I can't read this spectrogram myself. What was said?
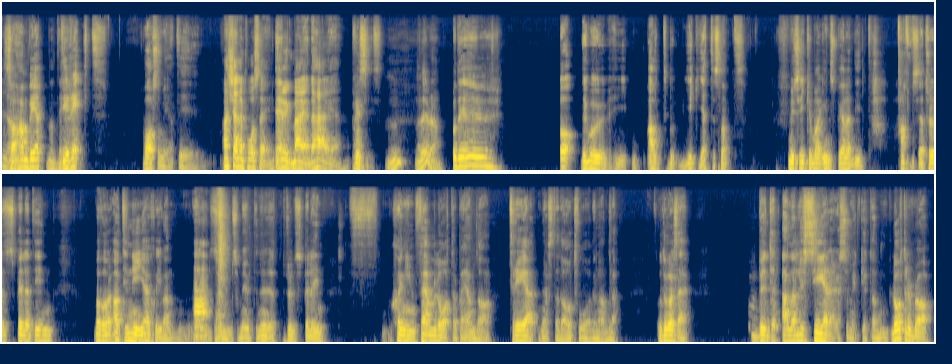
det. Så han vet direkt vad som är till... Han känner på sig, i ryggmärgen, det här är... Precis. Mm, men det är bra. Och det... Ja, det går, allt gick jättesnabbt. Musiken var inspelad i ett havs. Jag tror jag spelat in, vad var det? Ja, till nya skivan Ja. som, som är ute nu. Jag tror jag spelade in, sjöng in fem låtar på en dag. Tre nästa dag och två den andra. Och då var det så här, behövde inte analysera det så mycket. Utan, låter det bra,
